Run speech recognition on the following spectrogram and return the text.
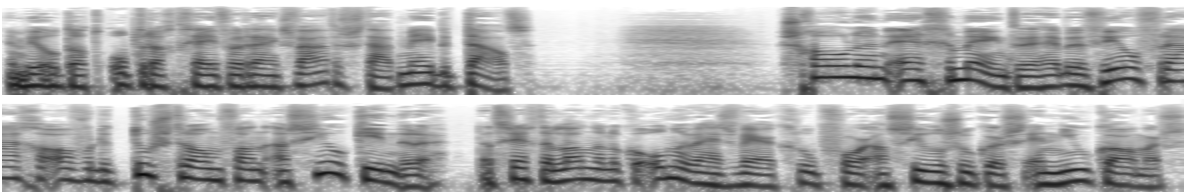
En wil dat opdrachtgever Rijkswaterstaat meebetaalt. Scholen en gemeenten hebben veel vragen over de toestroom van asielkinderen. Dat zegt de Landelijke Onderwijswerkgroep voor asielzoekers en nieuwkomers.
